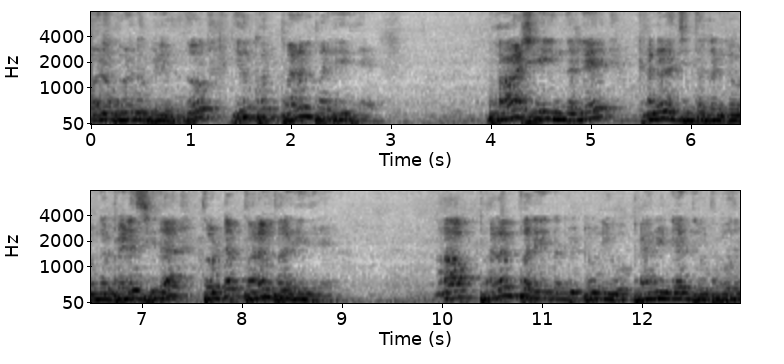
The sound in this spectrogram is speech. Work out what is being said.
ಒಳಗೊಂಡು ಬೆಳೆಯುವುದು ಇದಕ್ಕೊಂದು ಪರಂಪರೆ ಇದೆ ಭಾಷೆಯಿಂದಲೇ ಕನ್ನಡ ಚಿತ್ರರಂಗವನ್ನು ಬೆಳೆಸಿದ ದೊಡ್ಡ ಪರಂಪರೆ ಇದೆ. ಆ ಪರಂಪರೆಯನ್ನು ಬಿಟ್ಟು ನೀವು ಪ್ಯಾನ್ ಇಂಡಿಯಾ ಹೋದ್ರೆ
